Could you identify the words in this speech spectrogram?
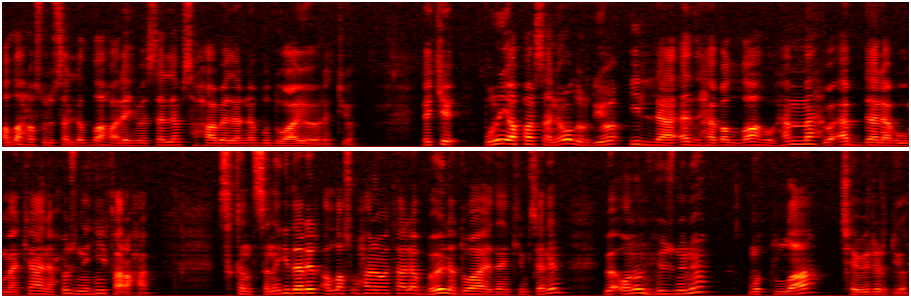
Allah Resulü sallallahu aleyhi ve sellem sahabelerine bu duayı öğretiyor. Peki bunu yaparsa ne olur diyor? İlla ezheballahu hemmeh ve ebdelehu mekane huznihi feraha. Sıkıntısını giderir Allah subhanehu ve teala böyle dua eden kimsenin ve onun hüznünü mutluluğa çevirir diyor.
